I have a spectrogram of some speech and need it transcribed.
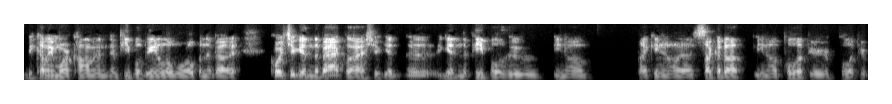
becoming more common and people being a little more open about it of course you're getting the backlash you're getting uh, you're getting the people who you know like you know uh, suck it up you know pull up your pull up your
